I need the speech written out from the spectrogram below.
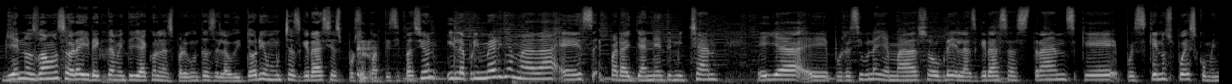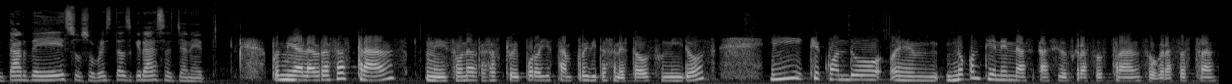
Bien, nos vamos ahora directamente ya con las preguntas del auditorio. Muchas gracias por su participación. Y la primera llamada es para Janet Michan. Ella eh, pues recibe una llamada sobre las grasas trans. Que, pues, ¿Qué nos puedes comentar de eso, sobre estas grasas, Janet? Pues mira, las grasas trans son unas grasas que hoy por hoy están prohibidas en Estados Unidos y que cuando em, no contienen ácidos grasos trans o grasas trans,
